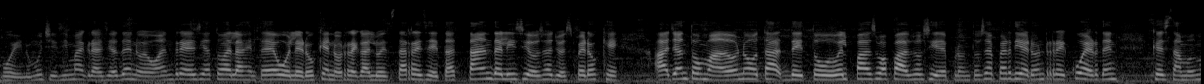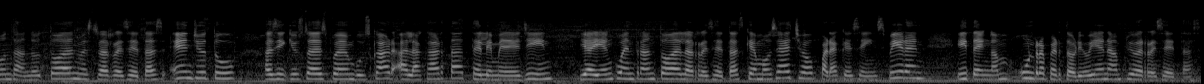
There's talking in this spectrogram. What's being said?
Bueno, muchísimas gracias de nuevo Andrés y a toda la gente de Bolero que nos regaló esta receta tan deliciosa. Yo espero que hayan tomado nota de todo el paso a paso. Si de pronto se perdieron, recuerden que estamos montando todas nuestras recetas en YouTube, así que ustedes pueden buscar a la carta Telemedellín y ahí encuentran todas las recetas que hemos hecho para que se inspiren y tengan un repertorio bien amplio de recetas.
